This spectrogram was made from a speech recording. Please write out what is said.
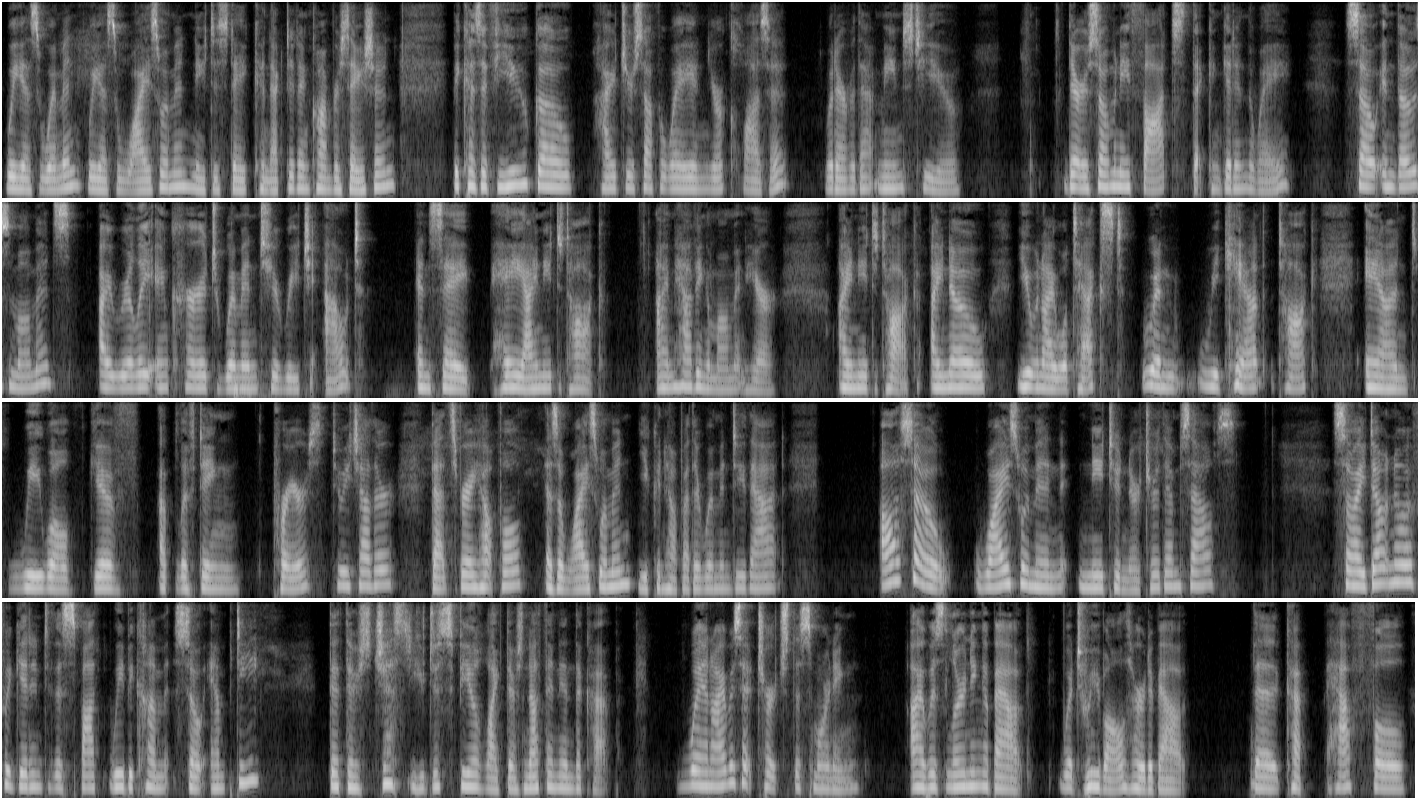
we as women, we as wise women need to stay connected in conversation because if you go hide yourself away in your closet, whatever that means to you, there are so many thoughts that can get in the way. So in those moments, I really encourage women to reach out and say, Hey, I need to talk. I'm having a moment here. I need to talk. I know you and I will text when we can't talk and we will give uplifting prayers to each other. That's very helpful. As a wise woman, you can help other women do that. Also, wise women need to nurture themselves. So I don't know if we get into the spot we become so empty that there's just, you just feel like there's nothing in the cup. When I was at church this morning, I was learning about, which we've all heard about, the cup half full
